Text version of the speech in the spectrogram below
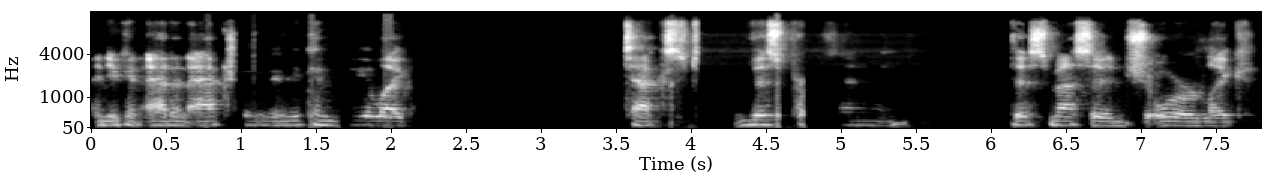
and you can add an action, and it can be like text this person this message, or like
